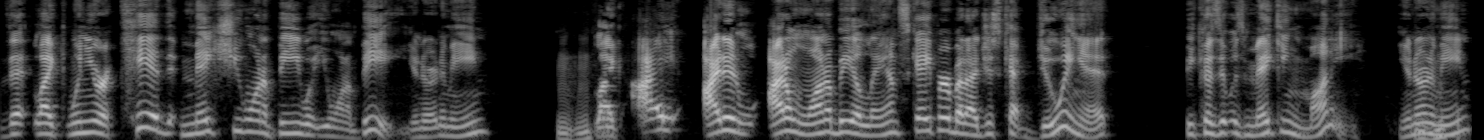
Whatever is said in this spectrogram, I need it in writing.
that like when you're a kid that makes you want to be what you want to be? You know what I mean? Mhm. Like I I didn't I don't want to be a landscaper, but I just kept doing it because it was making money. You know what I Mhm. mean?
